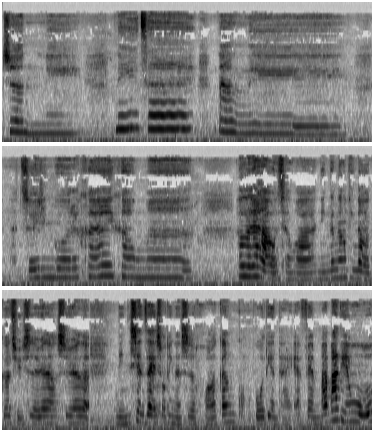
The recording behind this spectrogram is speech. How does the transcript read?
着你，你在哪里？最近过得还好吗？Hello，大家好，我是陈华。您刚刚听到的歌曲是《月亮失约了》。您现在收听的是华冈广播电台 FM 八八点五。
